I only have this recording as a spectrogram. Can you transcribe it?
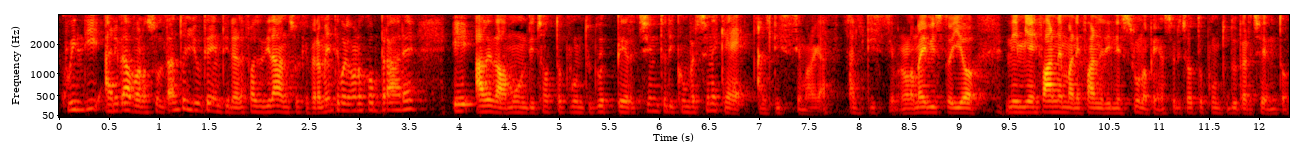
quindi arrivavano soltanto gli utenti nella fase di lancio che veramente volevano comprare e avevamo un 18.2% di conversione che è altissimo, ragazzi, altissimo. Non l'ho mai visto io nei miei fan, ma nei fan di nessuno, penso, 18.2%.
